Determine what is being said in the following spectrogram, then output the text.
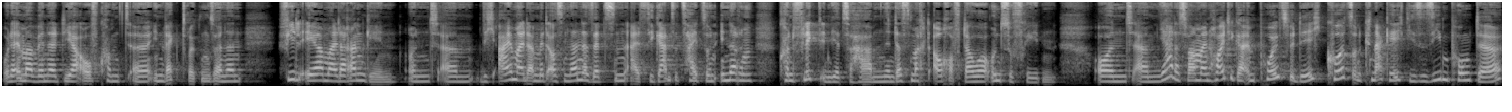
oder immer, wenn er dir aufkommt, äh, ihn wegdrücken, sondern viel eher mal daran gehen und ähm, dich einmal damit auseinandersetzen, als die ganze Zeit so einen inneren Konflikt in dir zu haben, denn das macht auch auf Dauer unzufrieden. Und ähm, ja, das war mein heutiger Impuls für dich, kurz und knackig, diese sieben Punkte.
